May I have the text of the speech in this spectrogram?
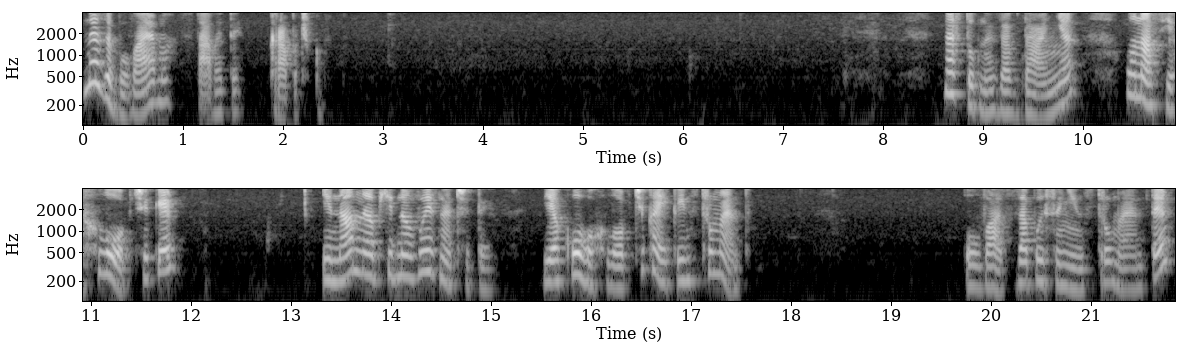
не забуваємо ставити крапочку. Наступне завдання. У нас є хлопчики, і нам необхідно визначити, в якого хлопчика який інструмент. У вас записані інструменти,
